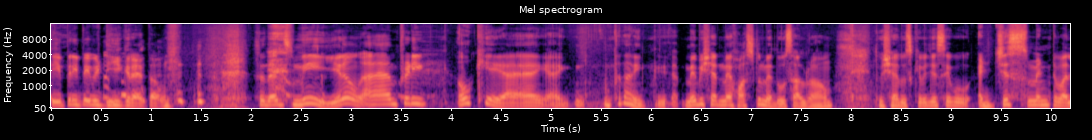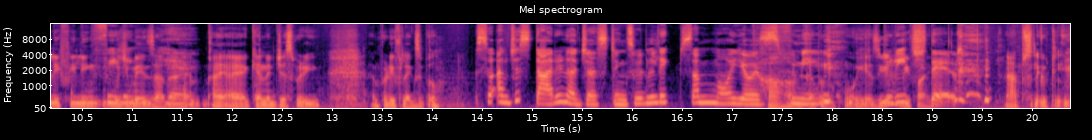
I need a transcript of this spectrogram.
टेपरी पे भी ठीक रहता हूँ so that's me you know I am pretty okay पता नहीं मे भी शायद मैं हॉस्टल में दो साल रहा हूँ तो शायद उसकी वजह से वो एडजस्टमेंट वाली फीलिंग मुझ में Feeling ज़्यादा है है। I, I can adjust very I'm pretty flexible. So I've just started adjusting, so it'll take some more years हाँ, for हाँ, me couple of more years. to You'll be reach fine. there. Absolutely.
